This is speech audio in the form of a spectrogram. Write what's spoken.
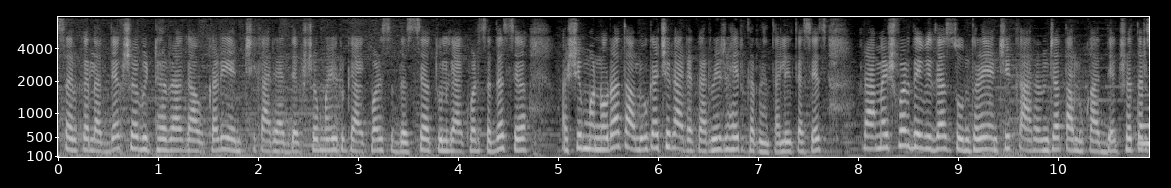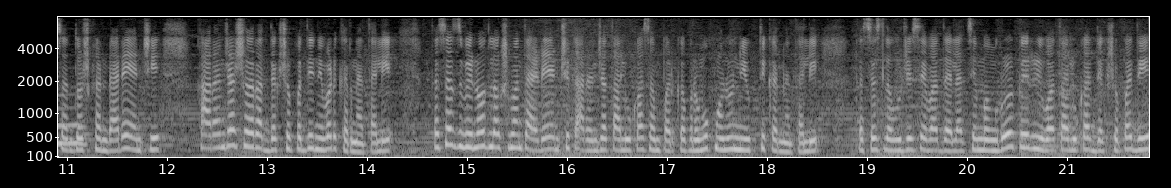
सर्कल अध्यक्ष विठ्ठलराव गावकाड यांची कार्याध्यक्ष मयूर गायकवाड सदस्य अतुल गायकवाड सदस्य अशी मनोरा तालुक्याची कार्यकारिणी जाहीर करण्यात आली. तसेच रामेश्वर देवीदास जोंधळे यांची कारंजा तालुका अध्यक्ष तर संतोष खंडारे यांची कारंजा शहर अध्यक्षपदी निवड करण्यात आली. तसेच विनोद लक्ष्मण तायडे यांची कारंजा तालुका संपर्क प्रमुख म्हणून नियुक्ती करण्यात आली. तसेच लहुजी सेवा दलाचे मंगरुळपीर युवा तालुका अध्यक्षपदी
